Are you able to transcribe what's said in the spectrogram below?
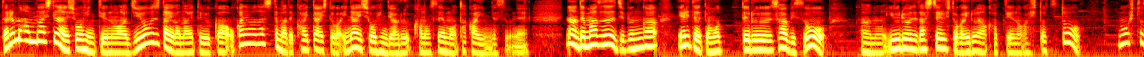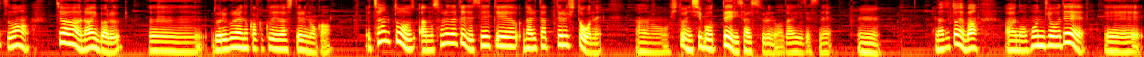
誰も販売してない商品っていうのは需要自体がないというかお金を出してまで買いたい人がいない商品である可能性も高いんですよね。なのでまず自分がやりたいと思ってるサービスをあの有料で出してる人がいるのかっていうのが一つともう一つはじゃあライバルうんどれぐらいの価格で出してるのかちゃんとあのそれだけで生計成り立ってる人をねあの人に絞ってリサーチするのは大事ですね。うん、例えばあの本業で、え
